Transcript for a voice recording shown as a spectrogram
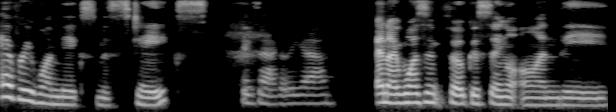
everyone makes mistakes. Exactly, yeah. And I wasn't focusing on the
